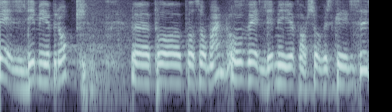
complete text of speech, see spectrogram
veldig mye bråk. Eh, på, på, sommeren, og veldig mye fartsoverskridelser.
